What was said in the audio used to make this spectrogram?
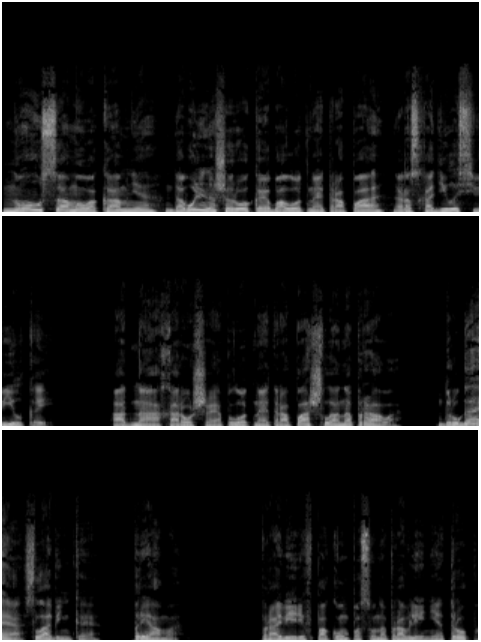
Но у самого камня довольно широкая болотная тропа расходилась вилкой. Одна хорошая плотная тропа шла направо, другая, слабенькая, прямо. Проверив по компасу направление троп,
